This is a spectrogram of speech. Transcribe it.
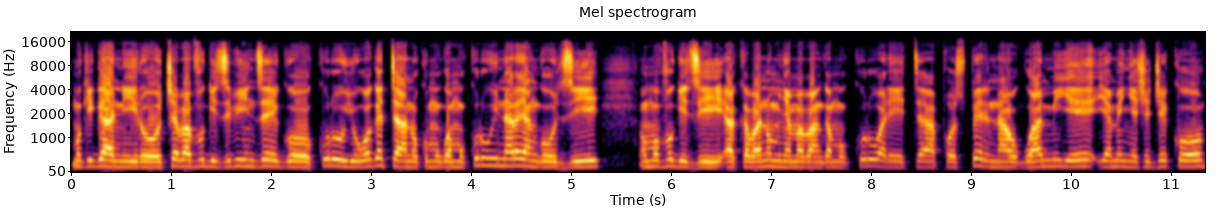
mu kiganiro cy’abavugizi b'inzego kuri uyu wa gatano ku mugwa mukuru w'intara ya Ngozi umuvugizi akaba n'umunyamabanga mukuru wa leta Prosper ntawugwamiye yamenyesheje ko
